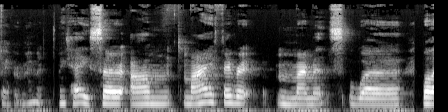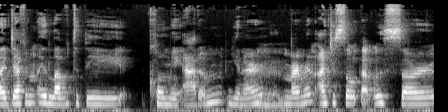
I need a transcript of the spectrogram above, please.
Favorite moment. Okay, so um my favorite moments were well I definitely loved the call me Adam, you know, Mm. moment. I just thought that was so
